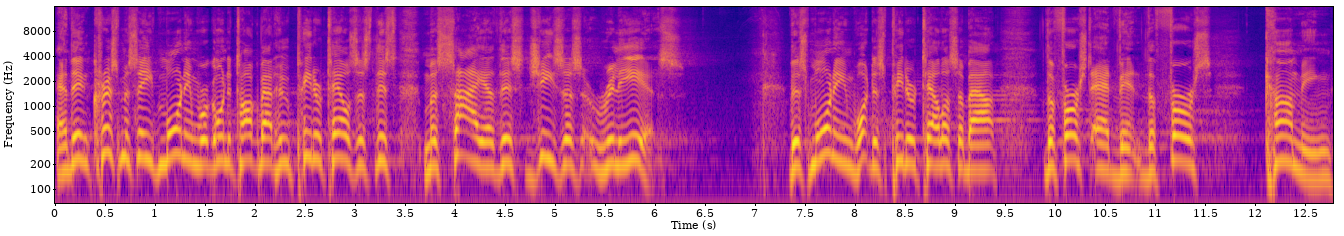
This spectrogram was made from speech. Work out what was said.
And then Christmas Eve morning, we're going to talk about who Peter tells us this Messiah, this Jesus really is. This morning, what does Peter tell us about the first advent, the first coming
